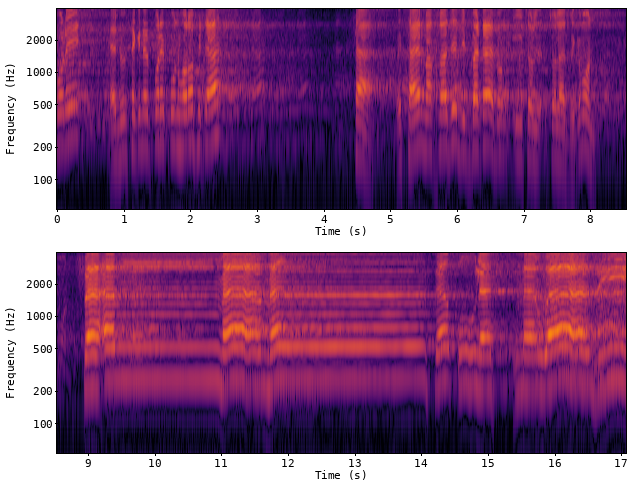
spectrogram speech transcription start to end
পরে এ, নুন সেকেন্ডের পরে কোন হরফ এটা ফা ওই ফায়ের মাখরাজে জিব্বাটা এবং ই চলে চলে আসবে কেমন فأما من ثقلت موازينه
